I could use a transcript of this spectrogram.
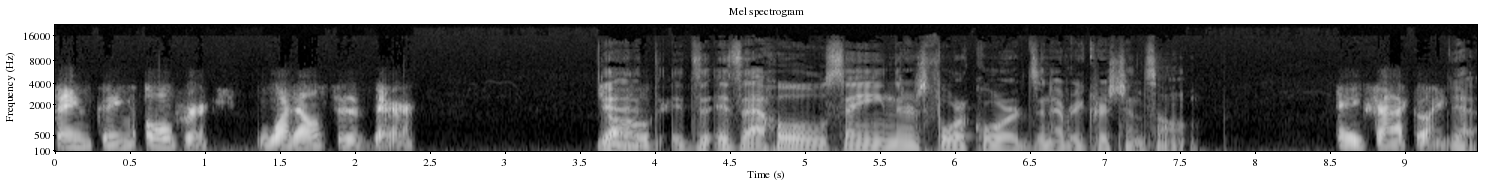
same thing over. What else is there? Yeah, So- it's it's that whole saying. There's four chords in every Christian song. Exactly. Yeah,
